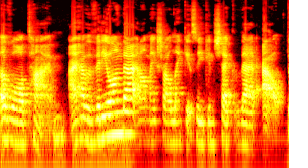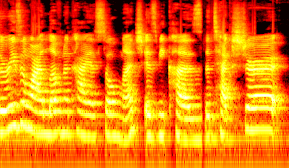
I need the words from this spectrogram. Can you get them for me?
of all time. I have a video on that and I'll make sure I'll link it so you can check that out. The reason why I love Nikaya so much is because the texture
